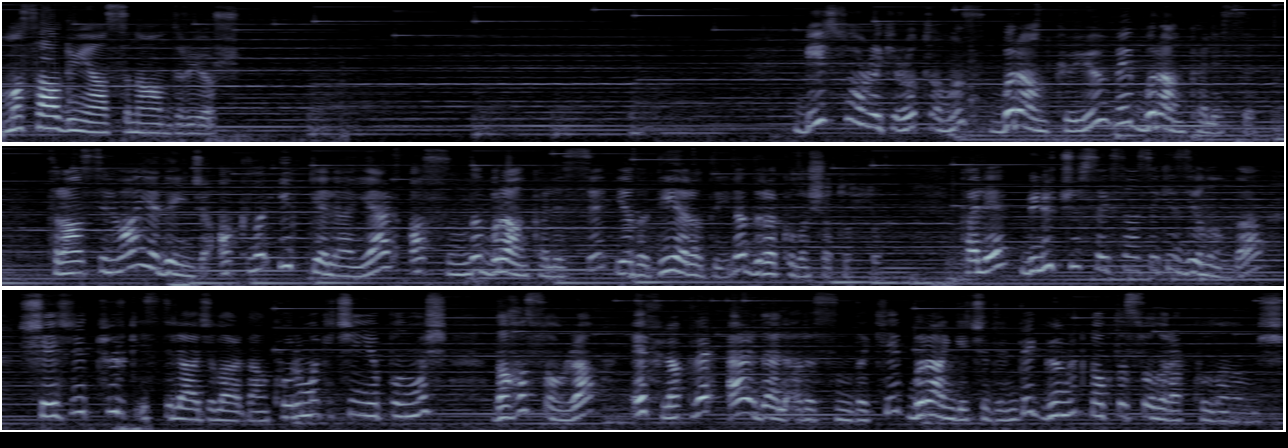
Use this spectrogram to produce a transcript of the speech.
masal dünyasını andırıyor. Bir sonraki rotamız Bran Köyü ve Bran Kalesi. Transilvanya deyince akla ilk gelen yer aslında Bran Kalesi ya da diğer adıyla Drakula Şatosu. Kale 1388 yılında şehri Türk istilacılardan korumak için yapılmış, daha sonra Eflak ve Erdel arasındaki Bran geçidinde gümrük noktası olarak kullanılmış.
